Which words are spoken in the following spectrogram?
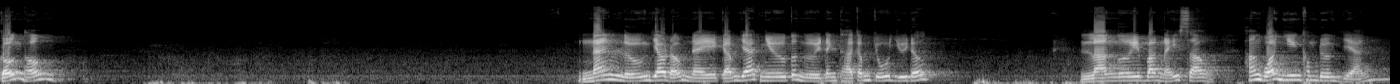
Cẩn thận. Năng lượng dao động này cảm giác như có người đang thả cắm chúa dưới đất. Là người ban nãy sao? Hắn quả nhiên không đơn giản.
